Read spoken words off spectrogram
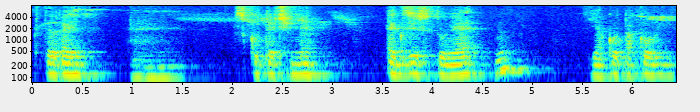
který eh, skutečně existuje hm, jako takový.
